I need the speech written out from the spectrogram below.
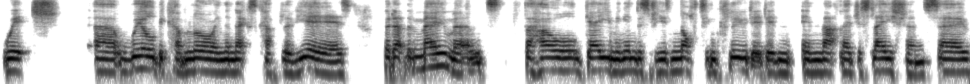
which uh, will become law in the next couple of years. But at the moment, the whole gaming industry is not included in, in that legislation. So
